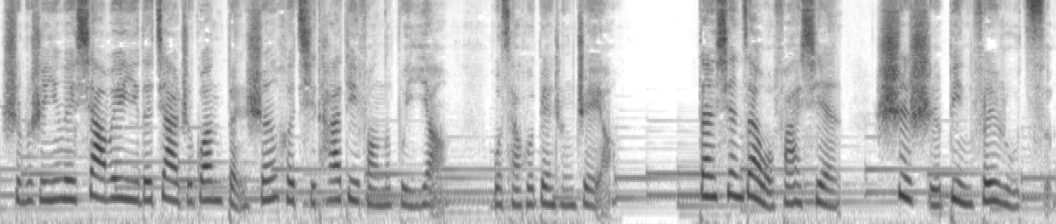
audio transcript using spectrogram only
是不是因为夏威夷的价值观本身和其他地方的不一样，我才会变成这样？但现在我发现事实并非如此。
